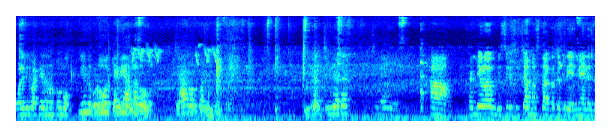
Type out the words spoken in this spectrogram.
ಒಳಗಿನ ಹೊಟ್ಟೆ ಅದನ್ನ ತುಂಬು ನಿಂದು ಬಿಡು ಕೆನಿ ಅಲ್ಲದು ಯಾರು ನೋಡ್ಕೊಂಡು ಹಾ ಥಂಡಿ ಒಳಗ ಬಿಸಿ ಬಿಸಿ ಚಾ ಮಸ್ತ್ ಹಾಕತೈತ್ರಿ ಎಮ್ಮೆ ಅಲ್ಲಿಂದ.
